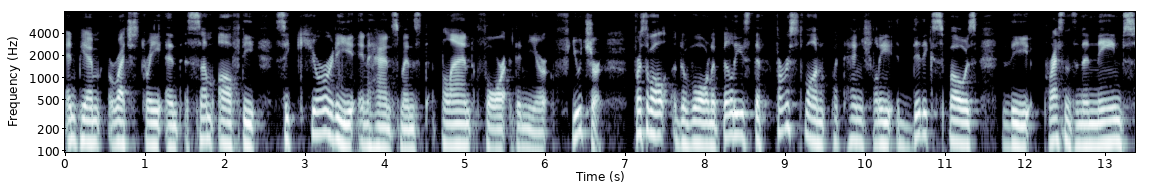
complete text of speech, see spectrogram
NPM registry and some of the security enhancements planned for the near future. First of all, the vulnerabilities. The first one potentially did expose the presence and the names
